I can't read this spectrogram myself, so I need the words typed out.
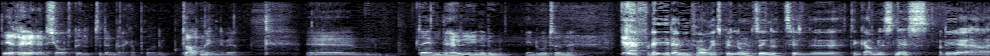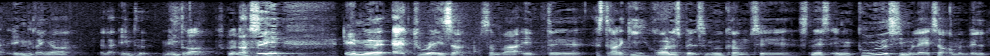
det er et rigtig, rigtig sjovt spil til dem, der ikke har prøvet det. Klart pengene værd. Øh, Daniel, det her det er en af du, en, du har taget med. Ja, for det er et af mine favoritspil nogensinde til øh, den gamle SNES, og det er ingen ringere, eller intet mindre, skulle jeg nok sige, en øh, uh, Act Racer, som var et uh, strategi-rollespil, som udkom til SNES. En gudesimulator, om man vil,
